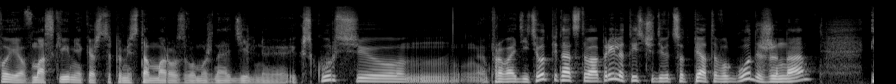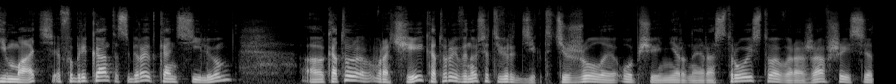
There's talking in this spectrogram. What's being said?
В Москве, мне кажется, по местам Морозова можно отдельную экскурсию проводить. И вот 15 апреля 1905 года жена и мать фабриканта собирают консилиум, которые, врачей, которые выносят вердикт. Тяжелое общее нервное расстройство, выражавшееся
